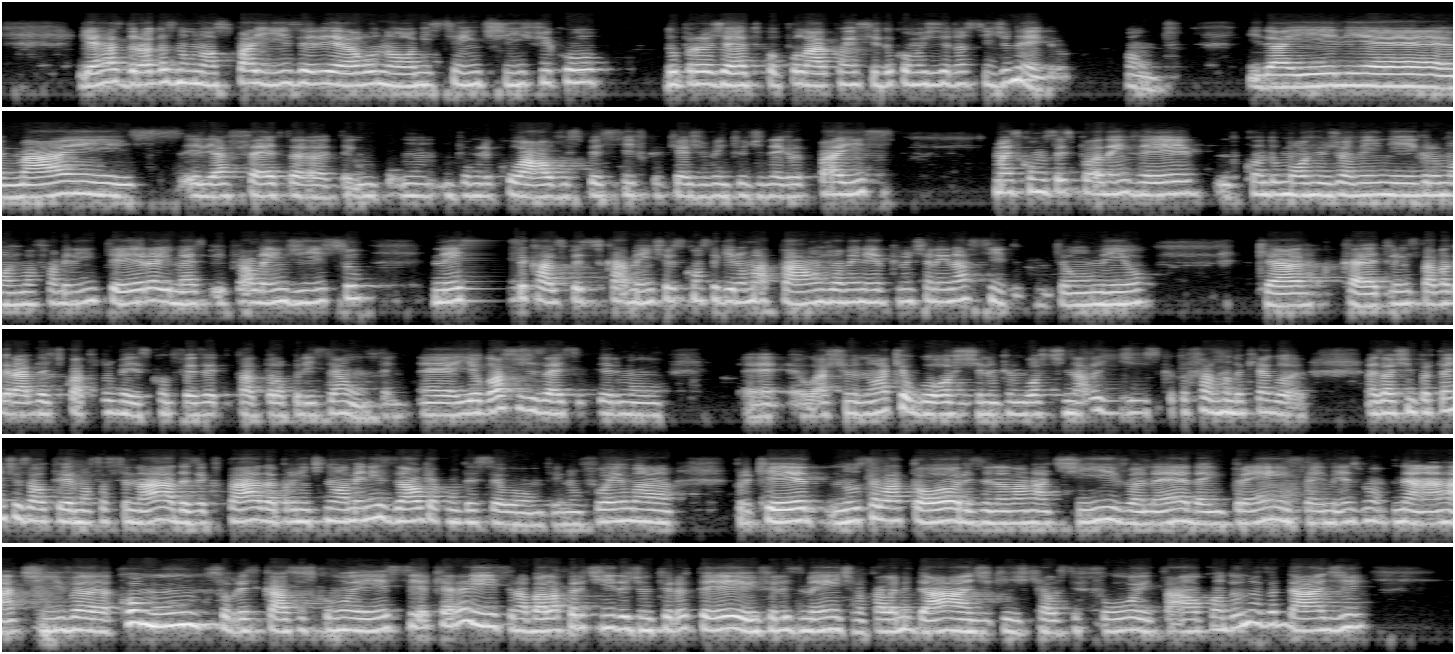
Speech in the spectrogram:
Guerra às drogas no nosso país, ele é o nome científico do projeto popular conhecido como genocídio negro. Ponto. E daí ele é mais, ele afeta, tem um, um público-alvo específico, que é a juventude negra do país, mas como vocês podem ver, quando morre um jovem negro, morre uma família inteira, e, e para além disso, nesse caso especificamente, eles conseguiram matar um jovem negro que não tinha nem nascido. Então, meio que a Kathleen estava grávida de quatro meses, quando foi executado pela polícia ontem. É, e eu gosto de usar esse termo é, eu acho, não é que eu goste, né, que eu não gosto de nada disso que eu estou falando aqui agora, mas eu acho importante usar o termo assassinada, executada, para a gente não amenizar o que aconteceu ontem. Não foi uma. Porque nos relatórios e na narrativa, né, da imprensa e mesmo na narrativa comum sobre casos como esse, é que era isso, uma bala perdida de um tiroteio, infelizmente, uma calamidade, que, que ela se foi e tal, quando na verdade.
